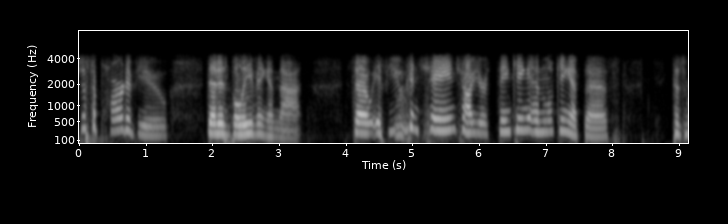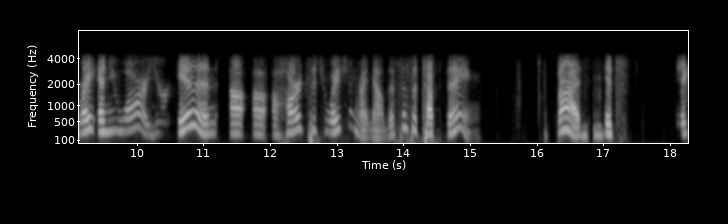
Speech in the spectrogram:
just a part of you that is believing in that. So if you mm. can change how you're thinking and looking at this, because right, and you are, you're in a, a, a hard situation right now. This is a tough thing. but Mhm. it's it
